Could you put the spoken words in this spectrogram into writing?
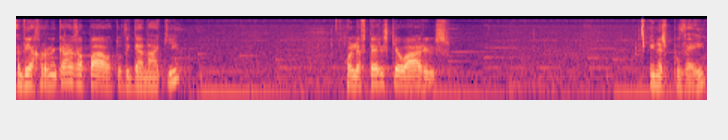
διαχρονικά αγαπάω το βιγκανάκι, ο Λευτέρης και ο Άρης είναι σπουδαίοι.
